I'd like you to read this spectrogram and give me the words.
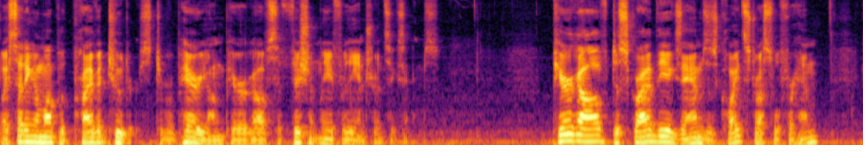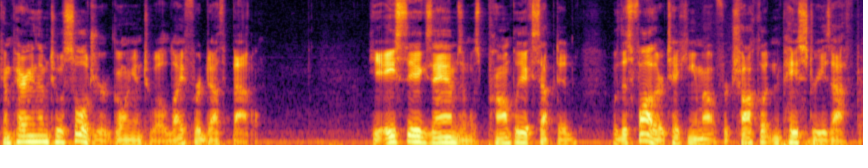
by setting him up with private tutors to prepare young Pirogov sufficiently for the entrance exams. Pirogov described the exams as quite stressful for him, comparing them to a soldier going into a life or death battle. He aced the exams and was promptly accepted, with his father taking him out for chocolate and pastries after.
